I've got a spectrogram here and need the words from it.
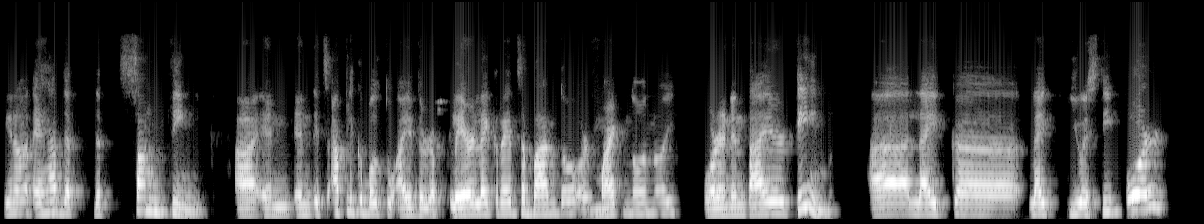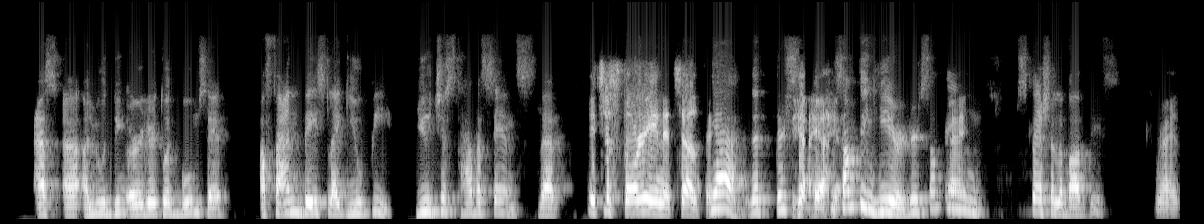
you know, they have that that something, uh, and and it's applicable to either a player like Renz Abando or Mark Nonoy or an entire team uh, like uh, like UST or as uh, alluding earlier to what Boom said, a fan base like UP. You just have a sense that It's a story in itself. eh? yeah, that there's Yeah, yeah, yeah. something here. There's something special about this. Right.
